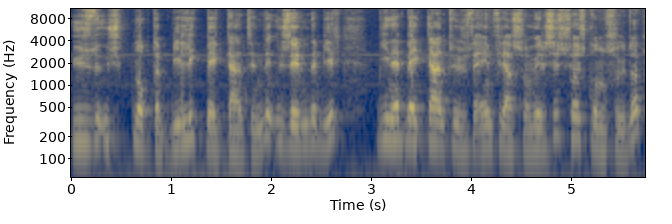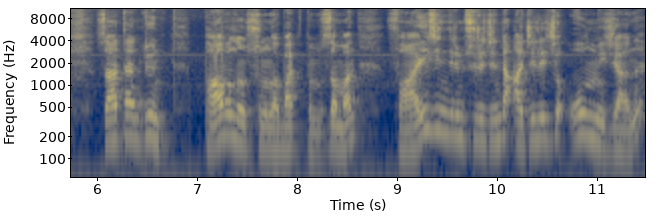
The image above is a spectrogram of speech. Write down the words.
%3.1'lik beklentinde üzerinde bir yine beklenti yüzde enflasyon verisi söz konusuydu. Zaten dün Powell'ın sunumuna baktığımız zaman faiz indirim sürecinde aceleci olmayacağını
